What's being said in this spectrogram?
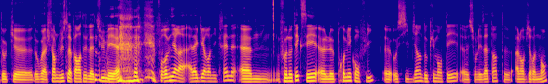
Donc, euh, donc voilà, je ferme juste la parenthèse là-dessus, mais euh, pour revenir à, à la guerre en Ukraine, il faut noter que c'est euh, le premier conflit euh, aussi bien documenté euh, sur les atteintes euh, à l'environnement.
